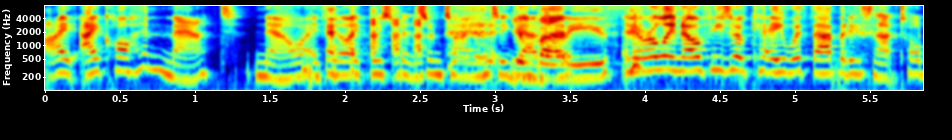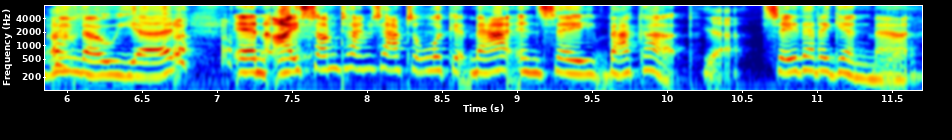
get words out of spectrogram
I, I call him Matt now. I feel like we spent some time together. Your buddies. I don't really know if he's okay with that, but he's not told me no yet. And I sometimes have to look at Matt and say, back up. Yeah. Say that again, Matt. Yeah.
